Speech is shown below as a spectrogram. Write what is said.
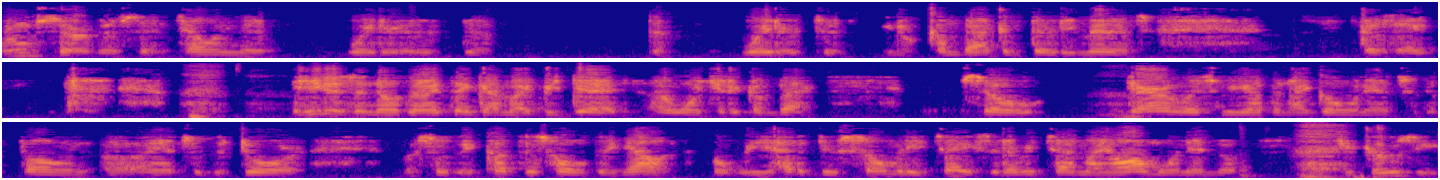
room service and telling the waiter the, the waiter to you know come back in 30 minutes because I he doesn't know that I think I might be dead. I want you to come back. So Darren lets me up and I go and answer the phone, uh, answer the door. So they cut this whole thing out. But we had to do so many takes that every time my arm went in the jacuzzi,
